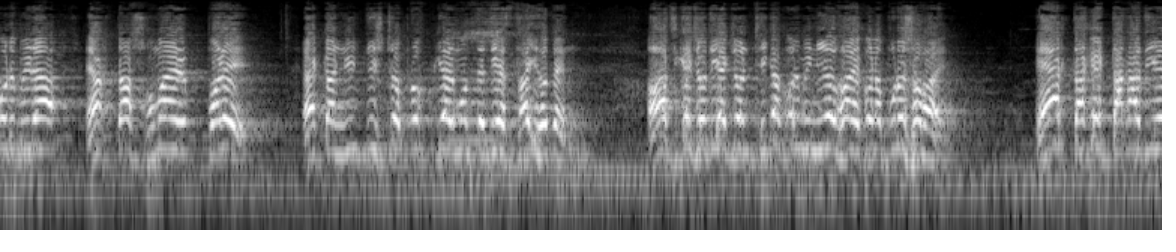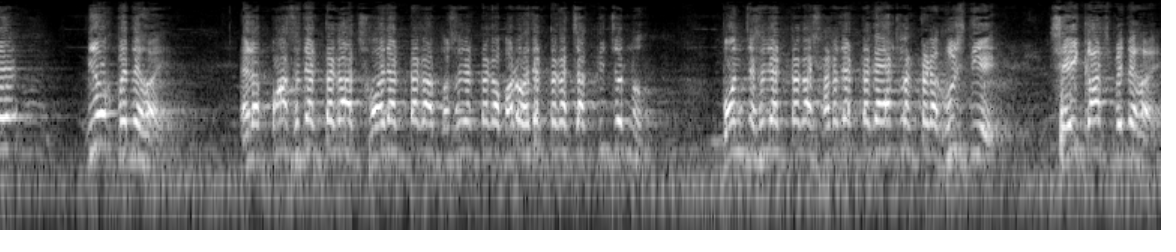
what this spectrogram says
কর্মীরা একটা সময়ের পরে একটা নির্দিষ্ট প্রক্রিয়ার মধ্যে দিয়ে স্থায়ী হতেন। আজকে যদি একজন ঠিকা কর্মী নিয়োগ হয় কোনো পুরসভায় এক তাকে টাকা দিয়ে নিয়োগ পেতে হয়। এটা পাঁচ হাজার টাকা, ছ হাজার টাকা, দশ হাজার টাকা, বারো হাজার টাকা চাকরির জন্য। পঞ্চাশ হাজার টাকা, ষাট হাজার টাকা, এক লাখ টাকা ঘুষ দিয়ে সেই কাজ পেতে হয়।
